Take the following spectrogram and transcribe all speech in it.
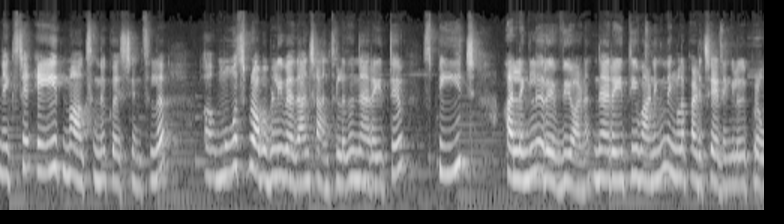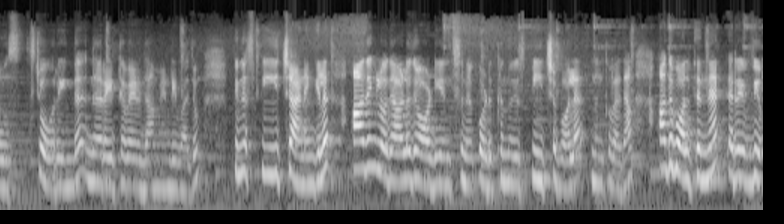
നെക്സ്റ്റ് എയ്റ്റ് മാർക്സിന്റെ ക്വസ്റ്റ്യൻസിൽ മോസ്റ്റ് പ്രോബബ്ലി വരാൻ ചാൻസ് ഉള്ളത് നെറേറ്റീവ് സ്പീച്ച് അല്ലെങ്കിൽ റിവ്യൂ ആണ്. നെറേറ്റീവ് ആണെങ്കിൽ നിങ്ങൾ പഠിച്ച ഏതെങ്കിലും ഒരു പ്രോസ് സ്റ്റോറീന്റെ നെറേറ്റീവ് എഴുതാൻ വേണ്ടി വരും. പിന്നെ സ്പീച്ച് ആണെങ്കിൽ ആരെങ്കിലും ഒരാൾ ഒരു ഓഡിയൻസിന് കൊടുക്കുന്ന ഒരു സ്പീച്ച് പോലെ നിങ്ങൾക്ക് വരാം. അതുപോലെ തന്നെ റിവ്യൂ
